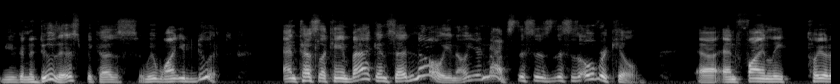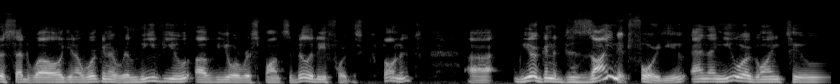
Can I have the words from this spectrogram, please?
you're going to do this because we want you to do it. And Tesla came back and said, no, you know, you're nuts. This is this is overkill. Uh, and finally, Toyota said, well, you know, we're going to relieve you of your responsibility for this component uh, we are going to design it for you, and then you are going to,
